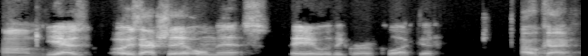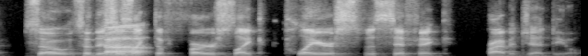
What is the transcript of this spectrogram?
Um, Yeah, it was, it was actually at Ole Miss. They did it with the Grove Collective. Okay. So so this is Uh, like the first like player specific private jet deal.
